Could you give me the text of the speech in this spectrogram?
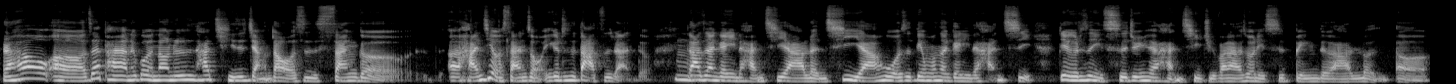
然后呃，在排寒的过程当中，就是她其实讲到的是三个。呃，寒气有三种，一个就是大自然的，嗯、大自然给你的寒气啊，冷气啊，或者是电风扇给你的寒气。第二个就是你吃进去的寒气，举凡来说，你吃冰的啊，冷呃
